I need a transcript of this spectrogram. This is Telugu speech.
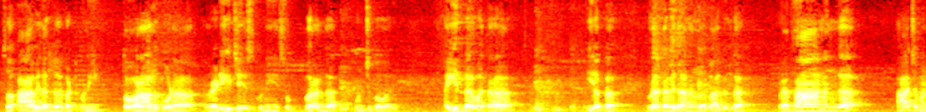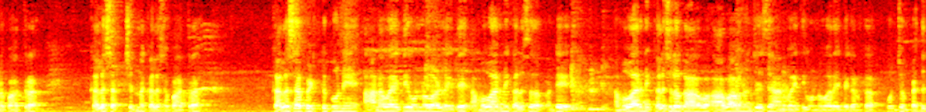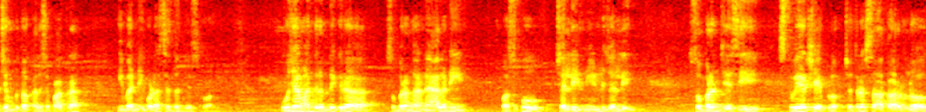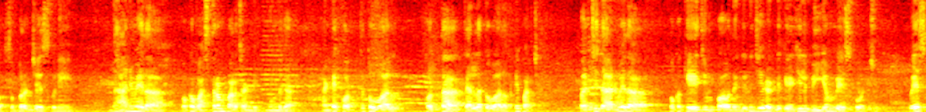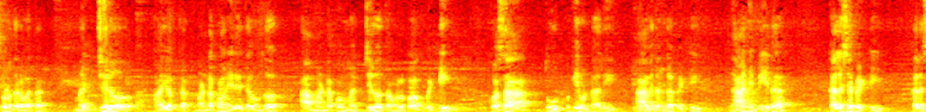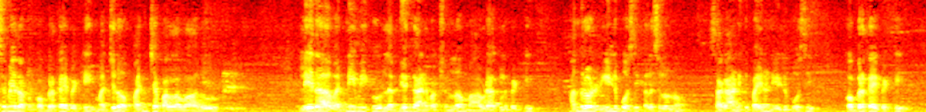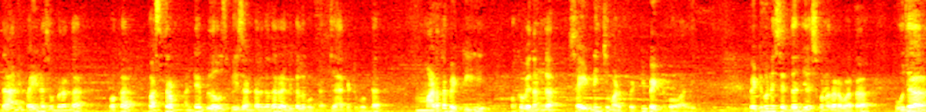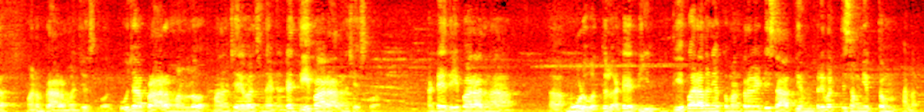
సో ఆ విధంగా కట్టుకొని తోరాలు కూడా రెడీ చేసుకుని శుభ్రంగా ఉంచుకోవాలి. అయిన తర్వాత ఈ యొక్క వ్రత విధానంలో భాగంగా ప్రధానంగా ఆచమన పాత్ర కలశ చిన్న కలశ పాత్ర. కలశ పెట్టుకునే ఆనవాయితీ ఉన్నవాళ్ళైతే అమ్మవారిని కలశ అంటే అమ్మవారిని కలశలోకి ఆవా ఆవాహనం చేసే ఆనవాయితీ ఉన్నవారైతే కనుక కొంచెం పెద్ద చెంబుతో కలశ పాత్ర ఇవన్నీ కూడా సిద్ధం చేసుకోవాలి. పూజా మందిరం దగ్గర శుభ్రంగా నేలని పసుపు చల్లి నీళ్ళు చల్లి శుభ్రం చేసి స్క్వేర్ షేప్లో చతురస్రాకారంలో శుభ్రం చేసుకుని దాని మీద ఒక వస్త్రం పరచండి ముందుగా. అంటే కొత్త తువ్వాలు కొత్త తెల్ల తువ్వాలు ఒకటి పరచండి. పరిచి దాని మీద ఒక కేజీ పావు దగ్గర నుంచి రెండు కేజీలు బియ్యం వేసుకోవచ్చు. వేసుకున్న తర్వాత మధ్యలో ఆ యొక్క మండపం ఏదైతే ఉందో ఆ మండపం మధ్యలో తమలపాకు పెట్టి కొస తూర్పుకి ఉండాలి. ఆ విధంగా పెట్టి దాని మీద కలశ పెట్టి కలశ మీద ఒక కొబ్బరికాయ పెట్టి మధ్యలో పంచ పల్లవాలు లేదా అవన్నీ మీకు లభ్యం కాని పక్షంలో మామిడాకులు పెట్టి అందులో నీళ్ళు పోసి కలశలోను సగానికి పైన నీళ్ళు పోసి కొబ్బరికాయ పెట్టి దానిపైన శుభ్రంగా ఒక వస్త్రం అంటే బ్లౌజ్ పీస్ అంటారు కదా రవికల గుట్ట జాకెట్ గుట్ట మడత పెట్టి ఒక విధంగా సైడ్ నుంచి మడత పెట్టి పెట్టుకోవాలి. పెట్టుకుని సిద్ధం చేసుకున్న తర్వాత పూజ మనం ప్రారంభం చేసుకోవాలి. పూజ ప్రారంభంలో మనం చేయవలసింది ఏంటంటే దీపారాధన చేసుకోవాలి. అంటే దీపారాధన మూడు వత్తులు. అంటే దీ దీపారాధన యొక్క మంత్రం ఏంటి? సాధ్యం ప్రవర్తి సంయుక్తం అన్నారు.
